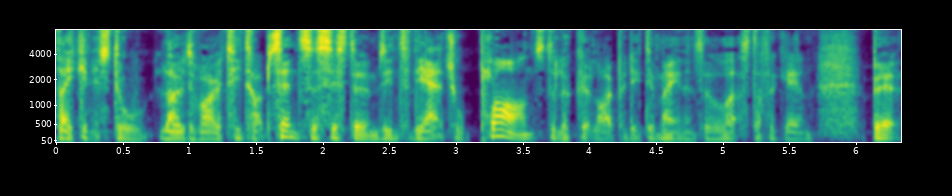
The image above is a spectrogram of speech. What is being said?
they can install loads of IoT type sensor systems into the actual plants to look at like predictive maintenance and all that stuff again. But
